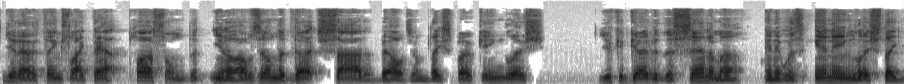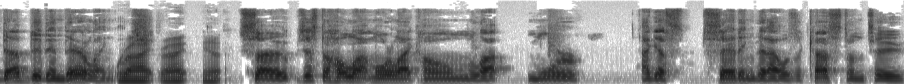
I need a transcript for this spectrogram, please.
you know, things like that. Plus, on the, you know, I was on the Dutch side of Belgium. They spoke English. You could go to the cinema and it was in English. They dubbed it in their language. right, right. Yeah. So just a whole lot more like home, a lot more, I guess, setting that I was accustomed to.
